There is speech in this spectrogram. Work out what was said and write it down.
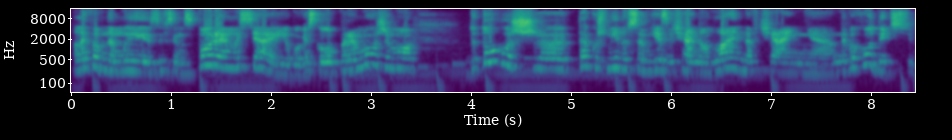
Але певно, ми з цим спораємося і обов'язково переможемо. До того ж, е, також мінусом є звичайно онлайн навчання. Не виходить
